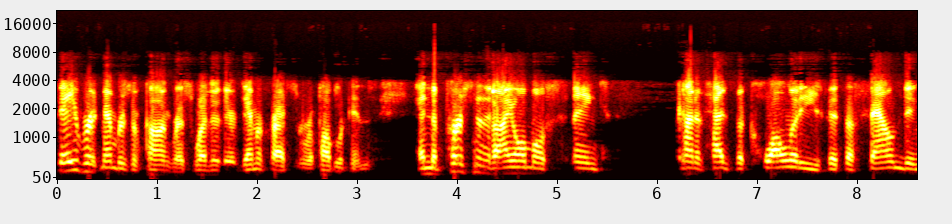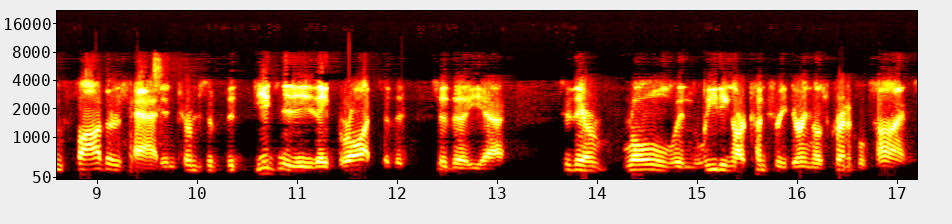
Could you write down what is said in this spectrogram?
favorite members of Congress, whether they're Democrats or Republicans, and the person that I almost think kind of has the qualities that the founding fathers had in terms of the dignity they brought to the to the uh, to their role in leading our country during those critical times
